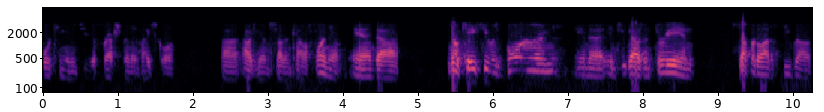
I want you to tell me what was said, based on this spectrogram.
14 and she's a freshman in high school uh, out here in Southern California. And uh, you know, Casey was born in uh, in 2003 and suffered a lot of febrile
